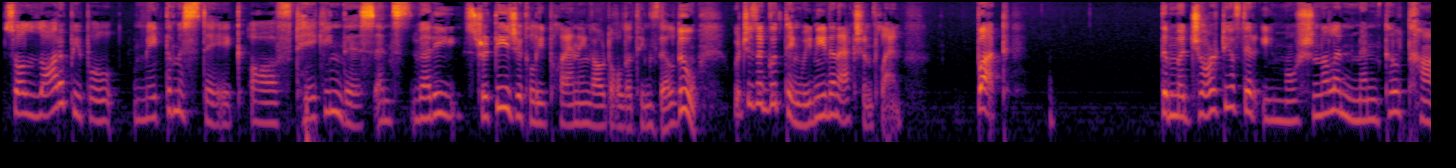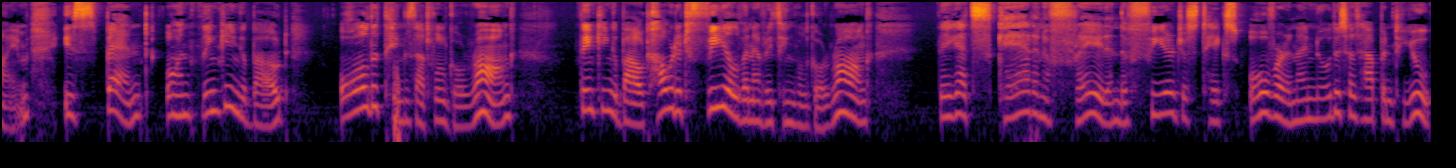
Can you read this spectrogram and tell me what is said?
So, a lot of people make the mistake of taking this and very strategically planning out all the things they'll do, which is a good thing. We need an action plan. But the majority of their emotional and mental time is spent on thinking about all the things that will go wrong, thinking about how would it feel when everything will go wrong. They get scared and afraid, and the fear just takes over. And I know this has happened to you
